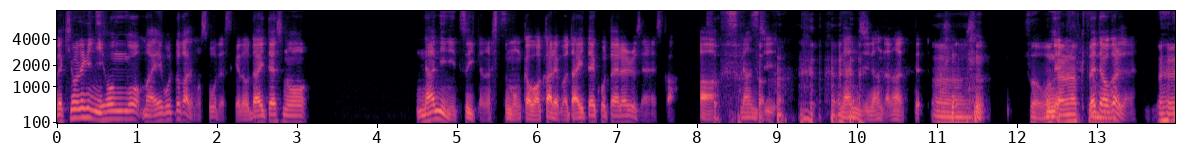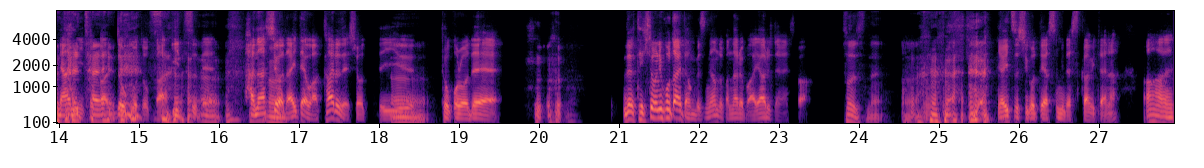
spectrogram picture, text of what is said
で基本的に日本語、まあ英語とかでもそうですけど、大体その、何についての質問か分かれば大体答えられるじゃないですか。あそう何時、何時なんだなって。うんそう、わからなくても。大体分かるじゃない？ゃ何とかどことかいつで。話は大体分かるでしょってうんいうところで、で適当に答えても別に何とかなる場合あるじゃないですか。そうですね。うんいや、いつ仕事休みですかみたいな。ああ、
